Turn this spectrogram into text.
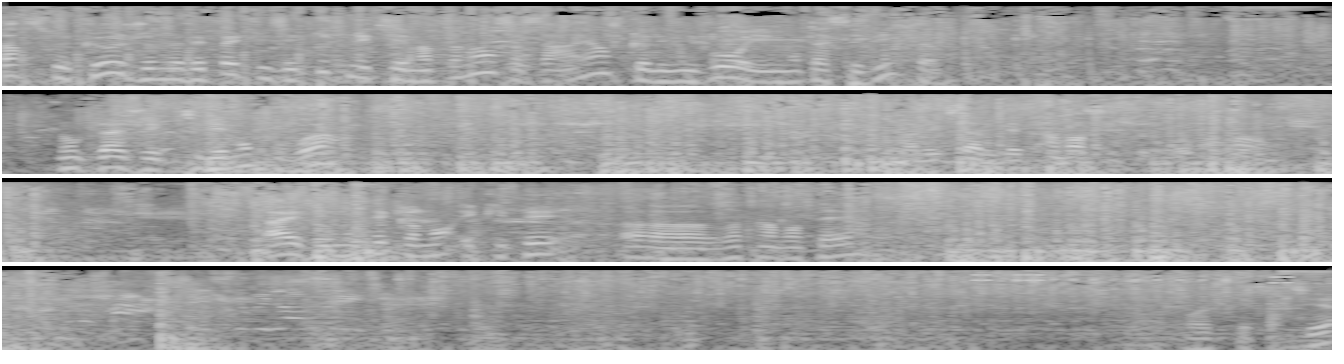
parce que je ne vais pas utiliser toutes mes clés maintenant, ça sert à rien parce que les niveaux ils montent assez vite. Donc là j'ai activé mon pouvoir. Avec ça vous êtes invincible. Ah, je vais vous montrer comment équiper euh, votre inventaire. On va essayer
